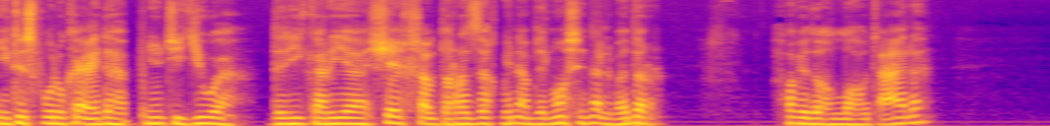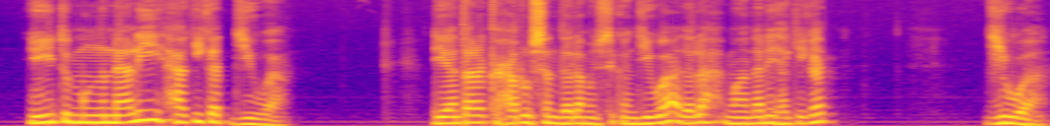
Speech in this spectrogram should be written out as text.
itu 10 kaidah penyuci jiwa dari karya Syekh Abdul Razak bin Abdul Muhsin Al-Badr. Hafizahullah Ta'ala. Yaitu mengenali hakikat jiwa. Di antara keharusan dalam mensucikan jiwa adalah mengenali hakikat jiwa.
